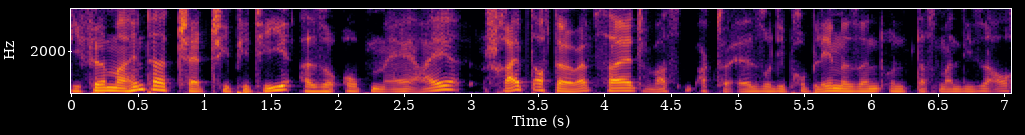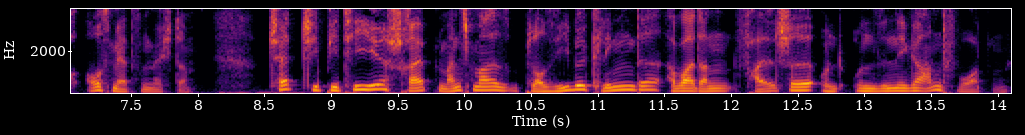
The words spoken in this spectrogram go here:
Die Firma hinter ChatGPT, also OpenAI, schreibt auf der Website, was aktuell so die Probleme sind und dass man diese auch ausmerzen möchte. ChatGPT schreibt manchmal plausibel klingende, aber dann falsche und unsinnige Antworten.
